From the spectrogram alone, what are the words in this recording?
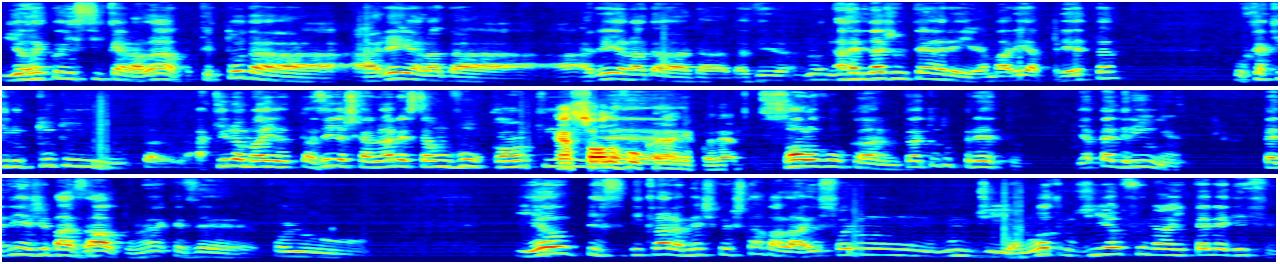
e eu reconheci que era lá, porque toda a areia lá da. A areia lá da, da, da Na realidade não tem areia, é uma areia preta, porque aquilo tudo. Aquilo é mais. As Ilhas Canárias são um vulcão que. É solo é, vulcânico, né? Solo vulcânico, então é tudo preto. E a pedrinha. Pedrinhas de basalto, né? Quer dizer, foi o e eu percebi claramente que eu estava lá. Isso foi num, num dia. No outro dia, eu fui na, em Tenerife.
